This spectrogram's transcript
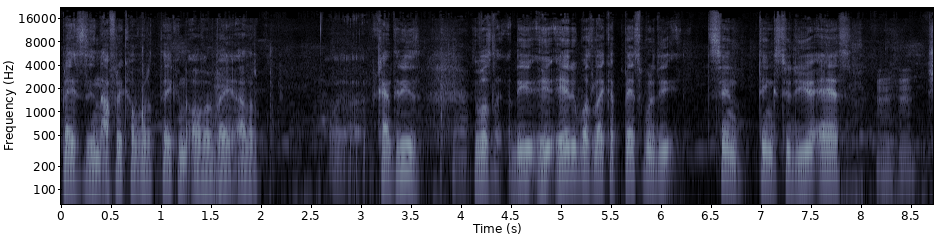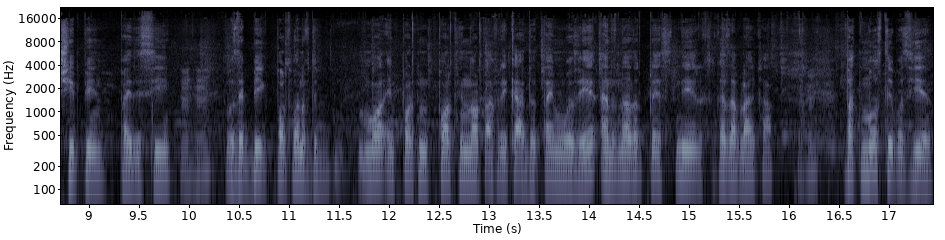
places in Africa were taken over by other uh, countries. Yeah. It was the, here. It was like a place where they sent things to the U.S. mhm, shipping by the sea. mhm. It was a big port, one of the more important ports in North Africa at the time was here, and another place near Casablanca, but mostly was here.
